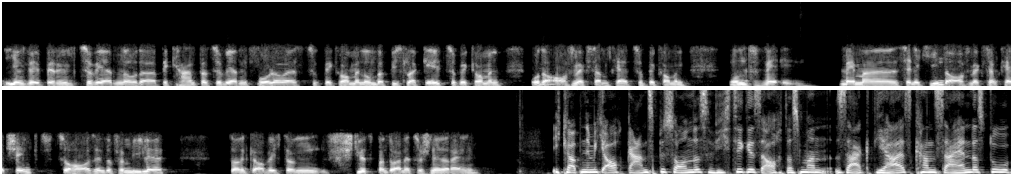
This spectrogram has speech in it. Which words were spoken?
irgendwie berühmt zu werden oder bekannter zu werden, Followers zu bekommen, um ein bisschen Geld zu bekommen oder Aufmerksamkeit zu bekommen. Und wenn man seine Kinder Aufmerksamkeit schenkt, zu Hause in der Familie, dann glaube ich, dann stürzt man da nicht so schnell rein. Ich glaube nämlich auch ganz besonders wichtig ist auch, dass man sagt, ja, es kann sein, dass du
